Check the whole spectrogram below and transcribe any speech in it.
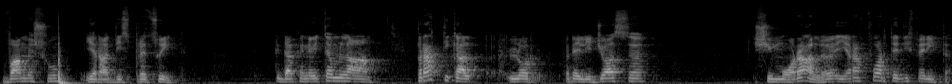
vameșul era disprețuit. Dacă ne uităm la practica lor religioasă și morală, era foarte diferită.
